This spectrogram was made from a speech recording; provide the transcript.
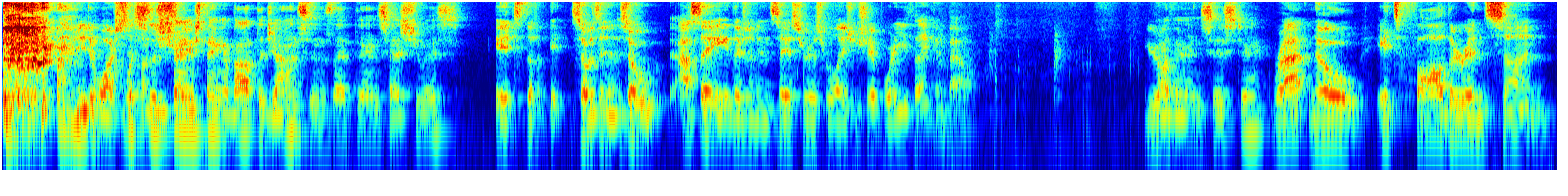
you need to watch this. What's on the YouTube. strange thing about the Johnsons? That they're incestuous. It's the it, so it's an, so I say there's an incestuous relationship. What are you thinking about? You're Brother and sister. right. No, it's father and son.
